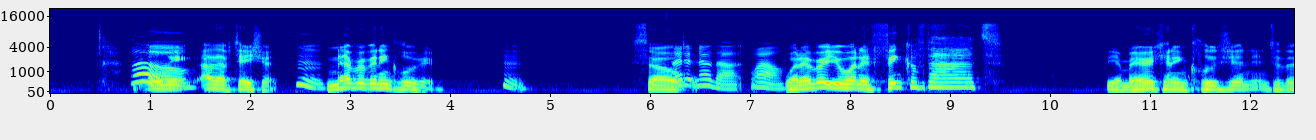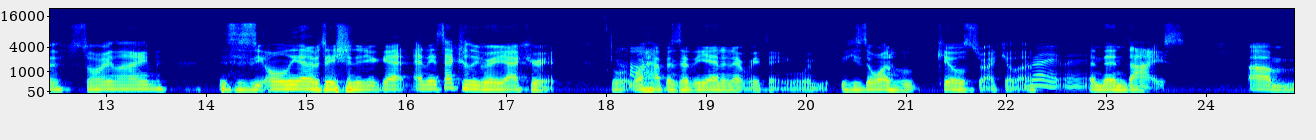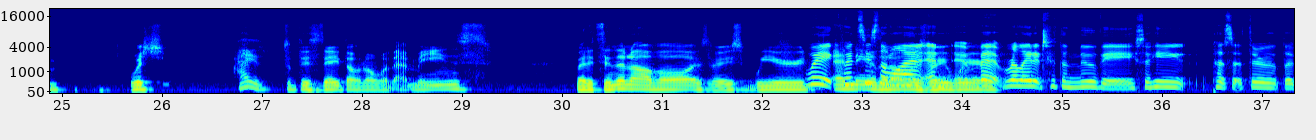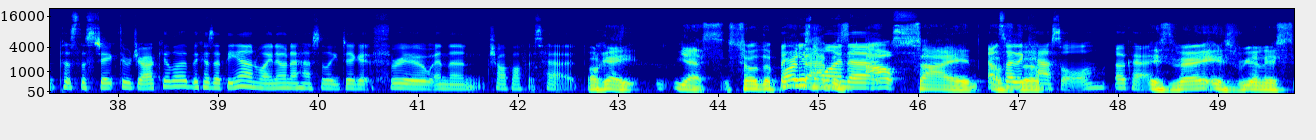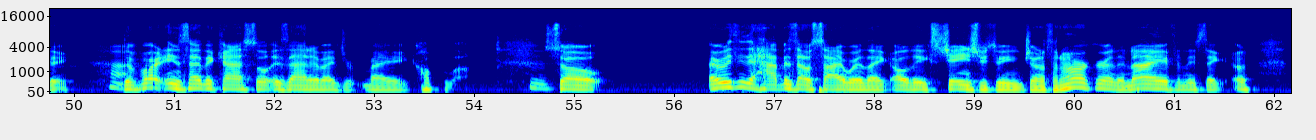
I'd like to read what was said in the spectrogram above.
Oh. only adaptation. Never been included. Hmm. So I didn't know that. Wow. whatever you want to think of that, the American inclusion into the storyline, this is the only adaptation that you get, and it's actually very accurate. wh- What happens at the end and everything when he's the one who kills Dracula Right, right. and then dies, um, which I to this day don't know what that means. But it's in the novel. It's very weird. Wait, Quincy's of the, one, and but related to the movie. So he puts it through the puts the stake through Dracula because at the end Winona has to like dig it through and then chop off his head Okay, yes. So the part that the happens that- outside outside of the, castle. Okay. is very is realistic. The part inside the castle is added by by Coppola. Hmm. So everything that happens outside, where like oh the exchange between Jonathan Harker and the knife, and it's like uh,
